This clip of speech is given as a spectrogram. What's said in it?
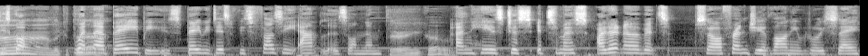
he's Ah, got look at when they're babies, baby deers with these fuzzy antlers on them. There you go. And he's just it's the most i don't know if it's so our friend giovanni would always say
